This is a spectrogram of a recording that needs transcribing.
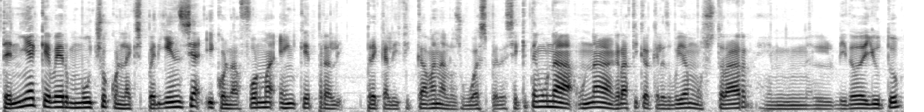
tenía que ver mucho con la experiencia y con la forma en que precalificaban a los huéspedes. Y aquí tengo una, una, gráfica que les voy a mostrar en el video de YouTube.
